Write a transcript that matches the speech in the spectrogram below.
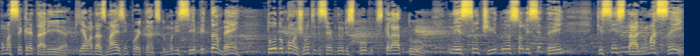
uma secretaria que é uma das mais importantes do município e também todo o conjunto de servidores públicos que lá atuam. Nesse sentido, eu solicitei que se instale uma SEI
